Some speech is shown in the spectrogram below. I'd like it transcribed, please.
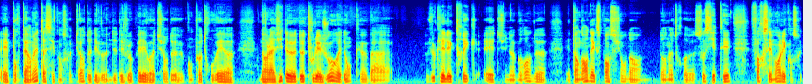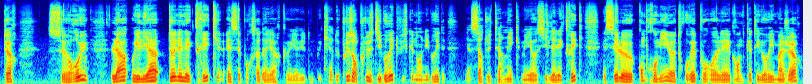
et pour permettre à ces constructeurs de, développer des voitures de, qu'on peut trouver dans la vie de, de, tous les jours. Et donc, bah, vu que l'électrique est une grande est en grande expansion dans, dans notre société, forcément les constructeurs se rue là où il y a de l'électrique, et c'est pour ça d'ailleurs qu'il y a eu qu'il y a de plus en plus d'hybrides, puisque dans l'hybride, il y a certes du thermique, mais il y a aussi de l'électrique, et c'est le compromis euh, trouvé pour euh, les grandes catégories majeures,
